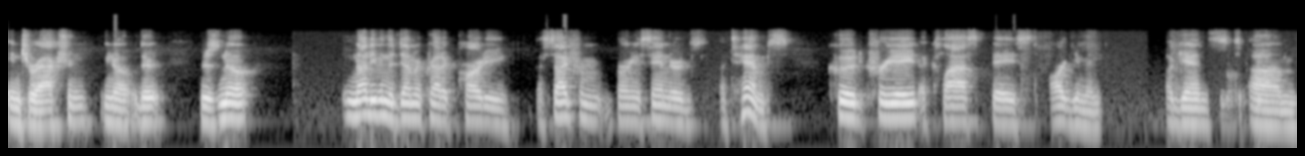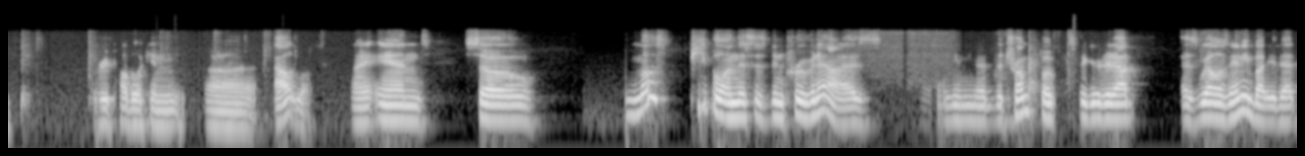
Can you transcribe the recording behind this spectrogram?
interaction. You know, there, there's no, not even the Democratic Party, aside from Bernie Sanders' attempts, could create a class-based argument against um, the Republican uh, outlook. And so most people on this has been proven out as I mean the, the Trump folks figured it out as well as anybody that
